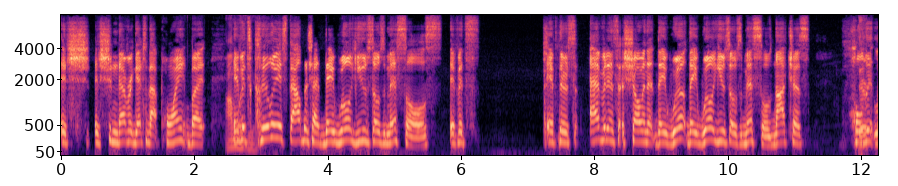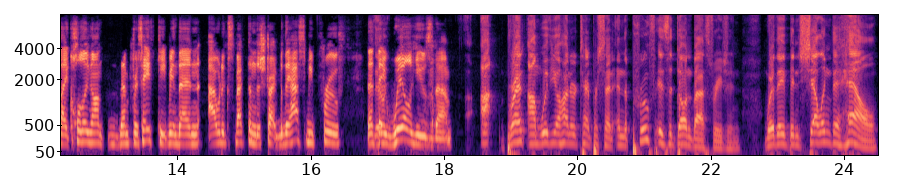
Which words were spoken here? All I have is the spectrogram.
it sh- it should never get to that point. But I'm if it's you. clearly established that they will use those missiles, if it's if there's evidence showing that they will they will use those missiles, not just hold They're, it like holding on them for safekeeping, then I would expect them to strike. But there has to be proof that they will use them. Uh, Brent, I'm with you 110%. And the proof is the Donbass region, where they've been shelling the hell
